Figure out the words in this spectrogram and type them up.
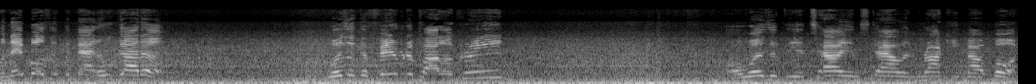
When they both hit the mat, who got up? Was it the favorite Apollo Creed? Or was it the Italian Stallion Rocky Balboa?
